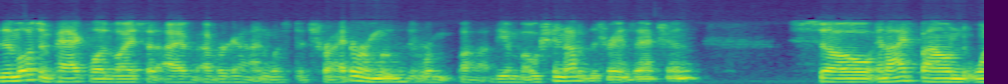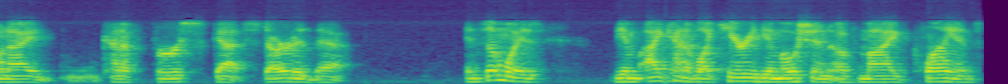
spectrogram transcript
the most impactful advice that I've ever gotten was to try to remove the uh, the emotion out of the transaction. So, and I found when I kind of first got started that, in some ways, the I kind of like carry the emotion of my clients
